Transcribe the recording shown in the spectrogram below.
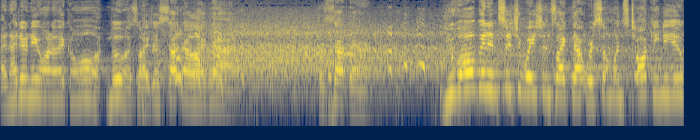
and I didn't even want to make a movement, so I just sat there like that. Just sat there. You've all been in situations like that where someone's talking to you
